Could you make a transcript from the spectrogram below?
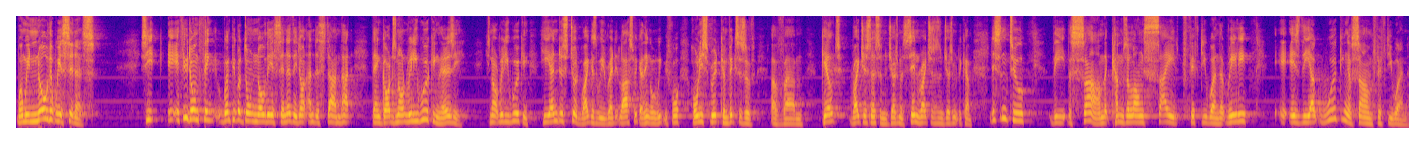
When we know that we're sinners. See, if you don't think, when people don't know they're sinners, they don't understand that, then God's not really working there, is He? He's not really working. He understood. Why? Because we read it last week, I think, or a week before. Holy Spirit convicts us of, of um, guilt, righteousness, and judgment, sin, righteousness, and judgment to come. Listen to the, the psalm that comes alongside 51 that really is the outworking of Psalm 51.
